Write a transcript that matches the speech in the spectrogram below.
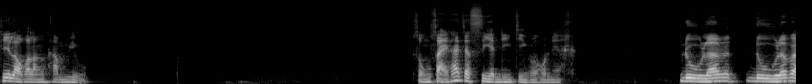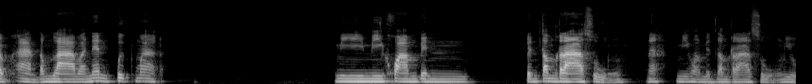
ที่เรากำลังทำอยู่ สงสัยถ้าจะเซียนจริงๆว่าคนเนี้ยดูแล้วดูแล้วแบบอ่านตำรามาแน่นปึกมาก มีมีความเป็นเป็นตำราสูงนะ มีความเป็นตำราสูงอยู่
